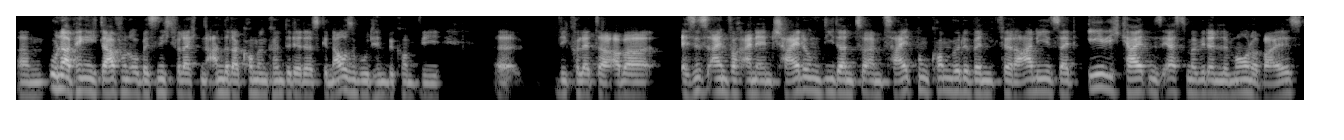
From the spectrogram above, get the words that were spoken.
Ähm, unabhängig davon, ob es nicht vielleicht ein anderer kommen könnte, der das genauso gut hinbekommt wie, äh, wie Coletta. Aber es ist einfach eine Entscheidung, die dann zu einem Zeitpunkt kommen würde, wenn Ferrari seit Ewigkeiten das erste Mal wieder in Le Mans dabei ist.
